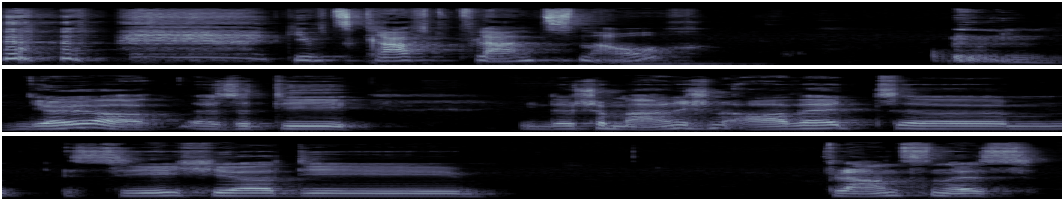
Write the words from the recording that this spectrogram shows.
gibt's Kraftpflanzen auch? Ja, ja, also die in der schamanischen Arbeit ähm, sehe ich ja die Pflanzen als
